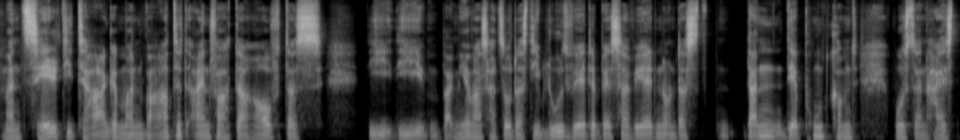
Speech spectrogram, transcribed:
man zählt die Tage, man wartet einfach darauf, dass die, die, bei mir war es halt so, dass die Blutwerte besser werden und dass dann der Punkt kommt, wo es dann heißt,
